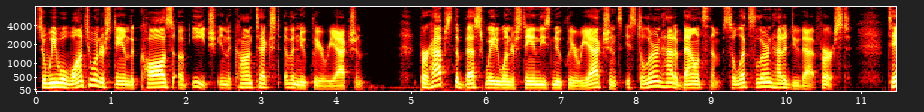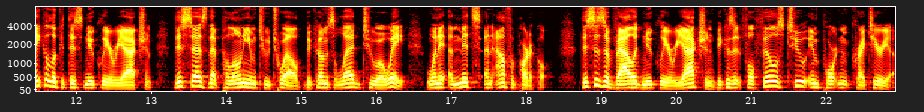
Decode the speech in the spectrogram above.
so we will want to understand the cause of each in the context of a nuclear reaction. Perhaps the best way to understand these nuclear reactions is to learn how to balance them, so let's learn how to do that first. Take a look at this nuclear reaction. This says that polonium-212 becomes lead-208 when it emits an alpha particle. This is a valid nuclear reaction because it fulfills two important criteria.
